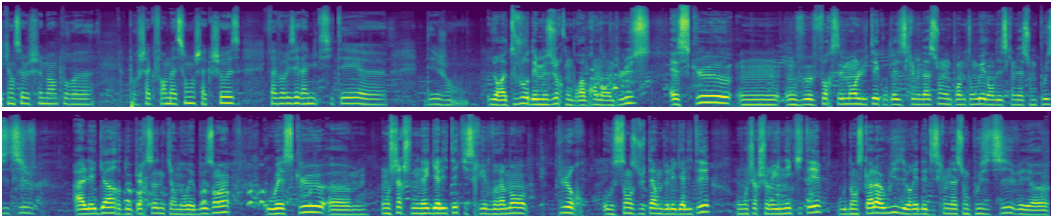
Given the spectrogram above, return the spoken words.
y ait qu'un seul chemin pour, pour chaque formation, chaque chose. Favoriser la mixité euh, des gens. Il y aura toujours des mesures qu'on pourra prendre en plus. Est-ce que on, veut forcément lutter contre la discrimination au point de tomber dans des discriminations positives à l'égard de personnes qui en auraient besoin? Ou est-ce que euh, on cherche une égalité qui serait vraiment pure au sens du terme de l'égalité Ou on chercherait une équité? Ou dans ce cas-là, oui, il y aurait des discriminations positives et, euh,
